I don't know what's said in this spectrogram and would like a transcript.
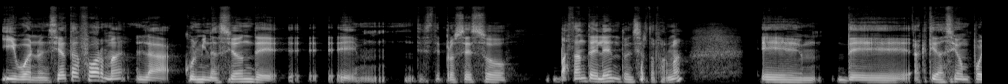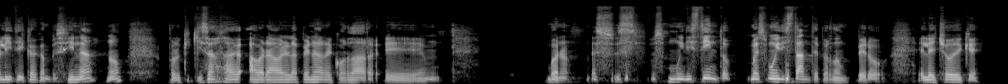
Y bueno, en cierta forma, la culminación de, de este proceso bastante lento, en cierta forma, Em, de activación política campesina, ¿no? Porque quizás ahora vale la pena recordar, em, bueno, es, muy distinto, es muy distante, perdón, pero el hecho de que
